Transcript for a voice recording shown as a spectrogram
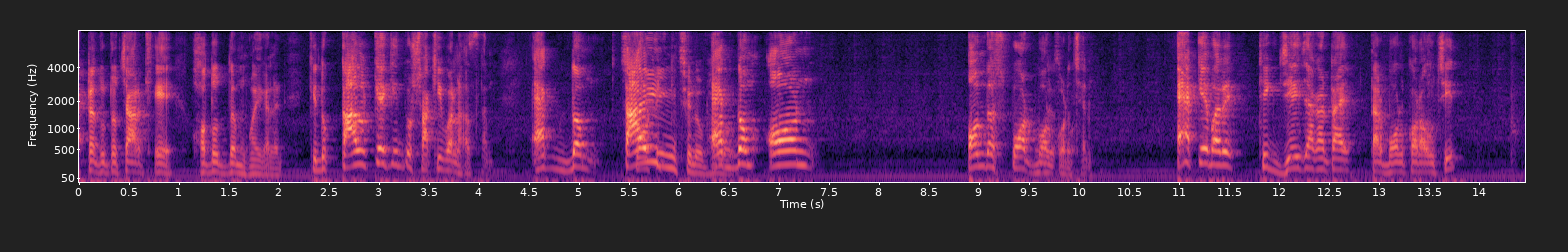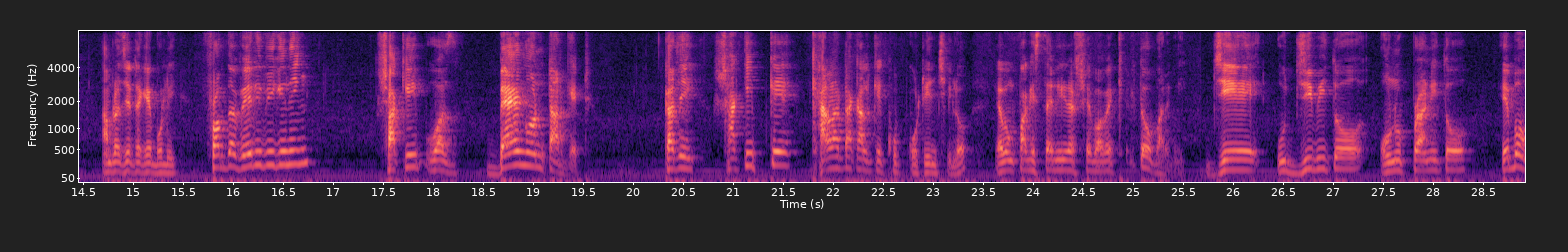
একটা দুটো চার খেয়ে হতোদ্যম হয়ে গেলেন। কিন্তু কালকে কিন্তু সাকিব আল হাসান একদম টাইট ছিল একদম অন অন দ্য স্পট বল করেছেন। একেবারে ঠিক যে জায়গাটায় তার বল করা উচিত। আমরা যেটাকে বলি from the very beginning Shakib was bang on target কাজেই সাকিবকে খেলাটা কালকে খুব কঠিন ছিল। এবং পাকিস্তানিরা সেভাবে খেলতেও পারেনি। যে উজ্জীবিত, অনুপ্রাণিত এবং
